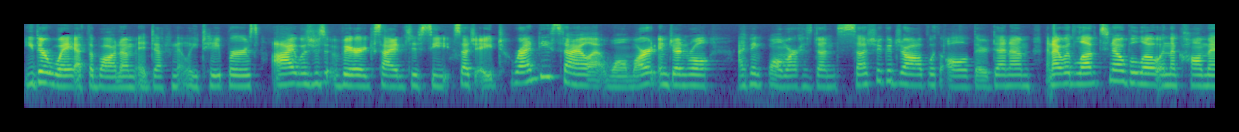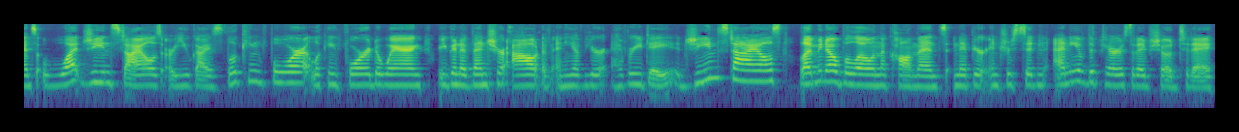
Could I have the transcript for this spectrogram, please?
either way at the bottom, it definitely tapers. I was just very excited to see such a trendy style at Walmart. In general, I think Walmart has done such a good job with all of their denim. And I would love to know below in the comments, what jean styles are you guys looking for, looking forward to wearing? Are you gonna venture out of any of your everyday jean styles? Let me know below in the comments. And if you're interested in any of the pairs that I've showed today,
